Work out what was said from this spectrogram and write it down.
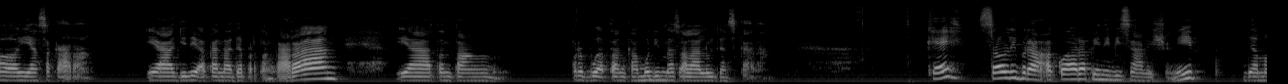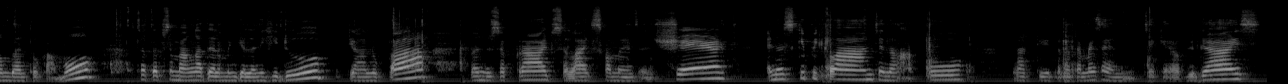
uh, yang sekarang ya jadi akan ada pertengkaran ya tentang perbuatan kamu di masa lalu dan sekarang. Oke, okay, so Libra, aku harap ini bisa resonate dan membantu kamu tetap semangat dalam menjalani hidup. Jangan lupa bantu subscribe, like, comment, and share. And then skip iklan channel aku. Lagi terus and take care of you guys.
